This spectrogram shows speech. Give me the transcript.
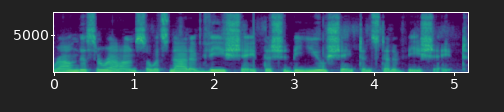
round this around so it's not a V shape. This should be U-shaped instead of V-shaped.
